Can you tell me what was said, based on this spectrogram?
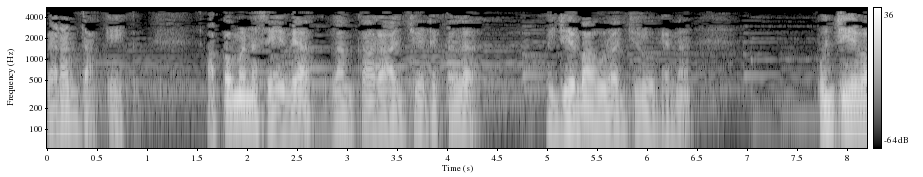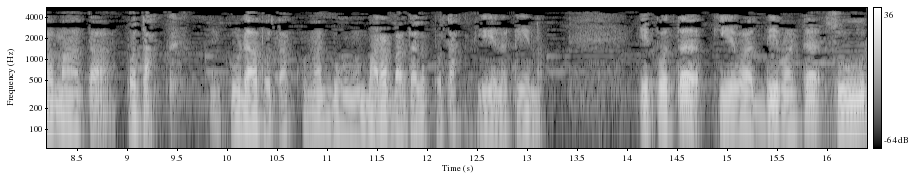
වැරද්දක් ඒක. අපමණ සේවයක් ලංකා රාජ්‍යයට කළ විජයබාහු රජුරෝ ගැන පුංචි ඒවා මහතා පොතක්. කුඩා පොතක් වුණත් බොහොම බරපතල පොතක් කියලා තියෙනවා. ඒ පොත කියවද්දී මට සූර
